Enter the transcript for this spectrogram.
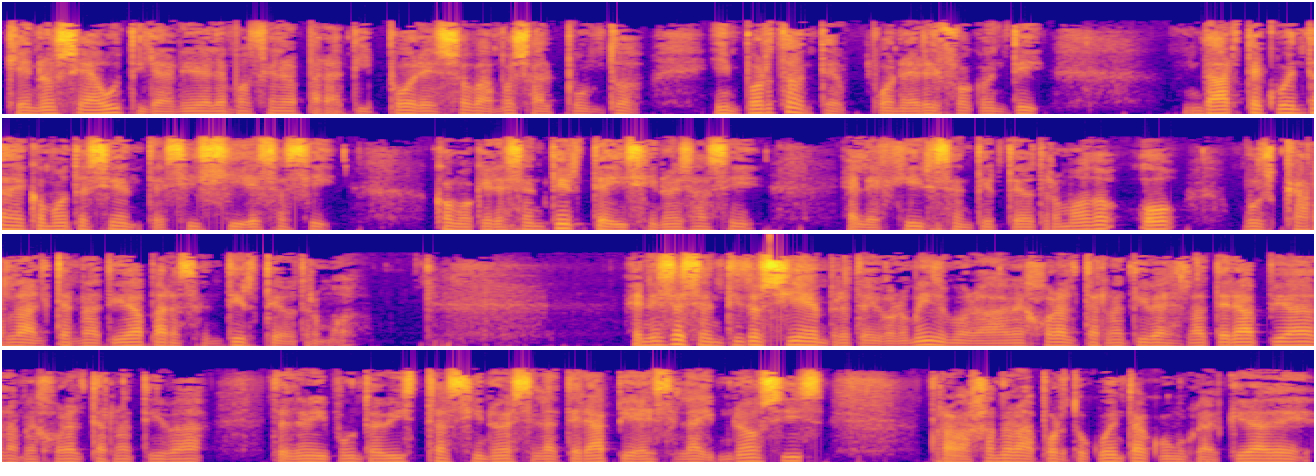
que no sea útil a nivel emocional para ti. Por eso vamos al punto importante, poner el foco en ti darte cuenta de cómo te sientes y si es así, cómo quieres sentirte y si no es así, elegir sentirte de otro modo o buscar la alternativa para sentirte de otro modo. En ese sentido siempre te digo lo mismo, la mejor alternativa es la terapia, la mejor alternativa desde mi punto de vista si no es la terapia es la hipnosis, trabajándola por tu cuenta con cualquiera de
